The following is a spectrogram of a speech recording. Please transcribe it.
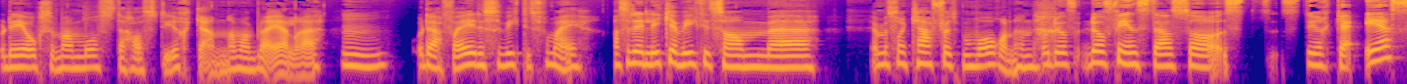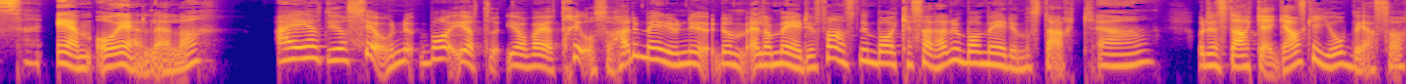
och det är också, man måste ha styrkan när man blir äldre. Mm. Och därför är det så viktigt för mig. Alltså det är lika viktigt som, eh, ja, men som kaffet på morgonen. Och då, då finns det alltså st- styrka S, M och L eller? Nej, jag, jag såg, bara, jag, tr- ja, vad jag tror så hade medium, nu- de, eller medium fanns nu bara i kassett, hade nu bara medium och stark. Ja. Och den starka är ganska jobbig alltså.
